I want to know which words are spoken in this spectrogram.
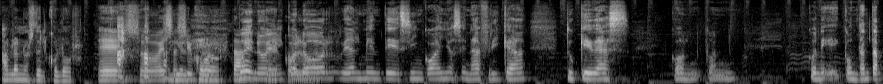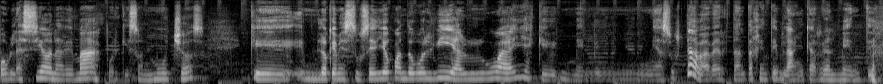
Háblanos del color. Eso, eso es el color. importante. Bueno, el color, realmente cinco años en África, tú quedas con, con, con, eh, con tanta población además, porque son muchos, que mm, lo que me sucedió cuando volví al Uruguay es que me, me- me asustaba ver tanta gente blanca realmente.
